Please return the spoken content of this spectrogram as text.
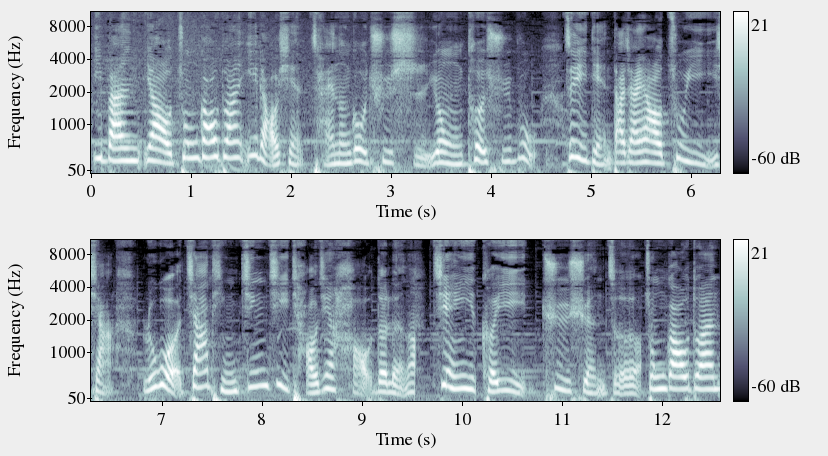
一般要中高端医疗险才能够去使用特需部，这一点大家要注意一下。如果家庭经济条件好的人啊，建议可以去选择中高端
